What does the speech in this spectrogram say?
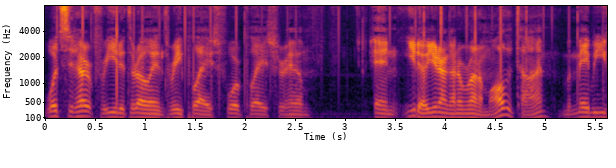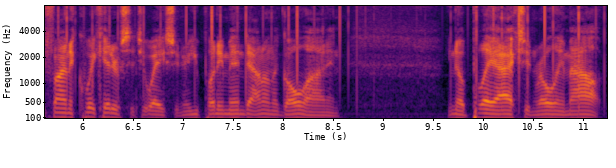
What's it hurt for you to throw in three plays, four plays for him? And you know you're not going to run him all the time, but maybe you find a quick hitter situation, or you put him in down on the goal line and you know play action, roll him out,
